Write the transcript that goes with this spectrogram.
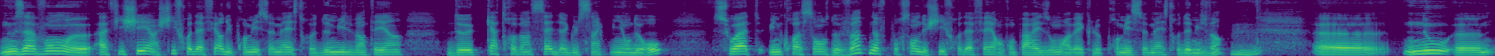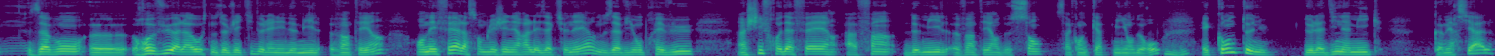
nous avons euh, affiché un chiffre d'affaires du premier semestre 2021 de 87,5 millions d'euros, soit une croissance de 29% du chiffre d'affaires en comparaison avec le premier semestre 2020. Euh, nous avons revu à la hausse nos objectifs de l'année 2021. En effet, à l'Assemblée générale des actionnaires, nous avions prévu un chiffre d'affaires à fin 2021 de 154 millions d'euros. Mhm. Et compte tenu de la dynamique commerciale,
